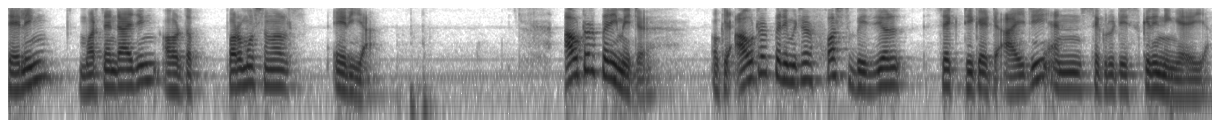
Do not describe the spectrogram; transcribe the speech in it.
selling merchandising or the promotional area. Outer perimeter. Okay outer perimeter first visual check ticket id and security screening area.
